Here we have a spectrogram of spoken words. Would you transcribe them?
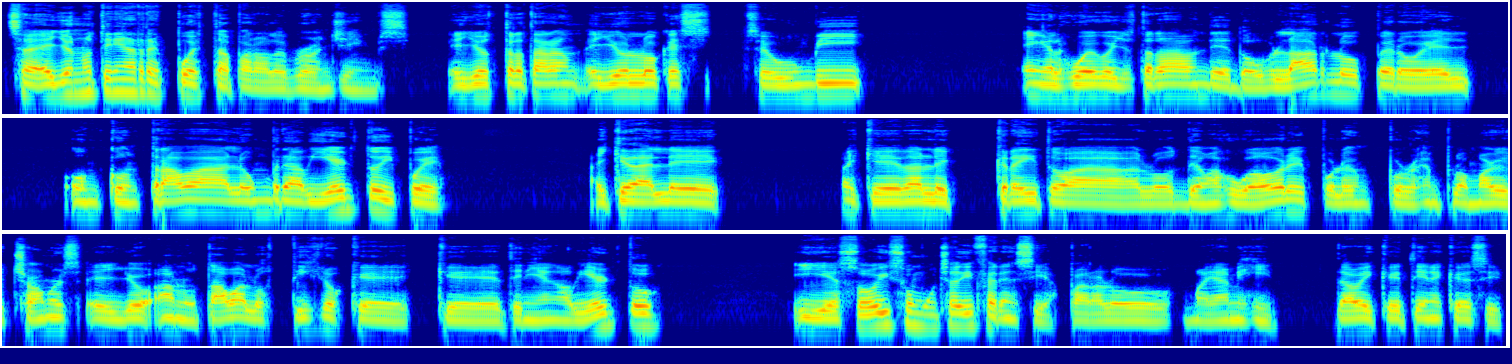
o sea, ellos no tenían respuesta para LeBron James. Ellos trataron, ellos lo que según vi en el juego, ellos trataban de doblarlo, pero él encontraba al hombre abierto y pues hay que darle hay que darle crédito a los demás jugadores. Por, ejemplo, a Mario Chalmers, ellos anotaban los tiros que, tenían abiertos. Y eso hizo mucha diferencia para los Miami Heat. David, ¿qué tienes que decir?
